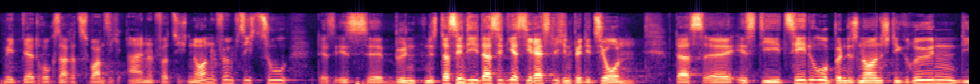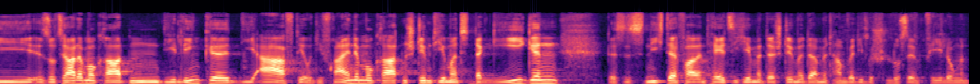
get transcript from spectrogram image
mit der Drucksache 20-4159 zu? Das, ist äh, Bündnis, das, sind die, das sind jetzt die restlichen Petitionen. Das äh, ist die CDU, BÜNDNIS 90 die GRÜNEN, die Sozialdemokraten, DIE LINKE, die AfD und die Freien Demokraten. Stimmt jemand dagegen? Das ist nicht der Fall. Enthält sich jemand der Stimme? Damit haben wir die Beschlussempfehlungen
